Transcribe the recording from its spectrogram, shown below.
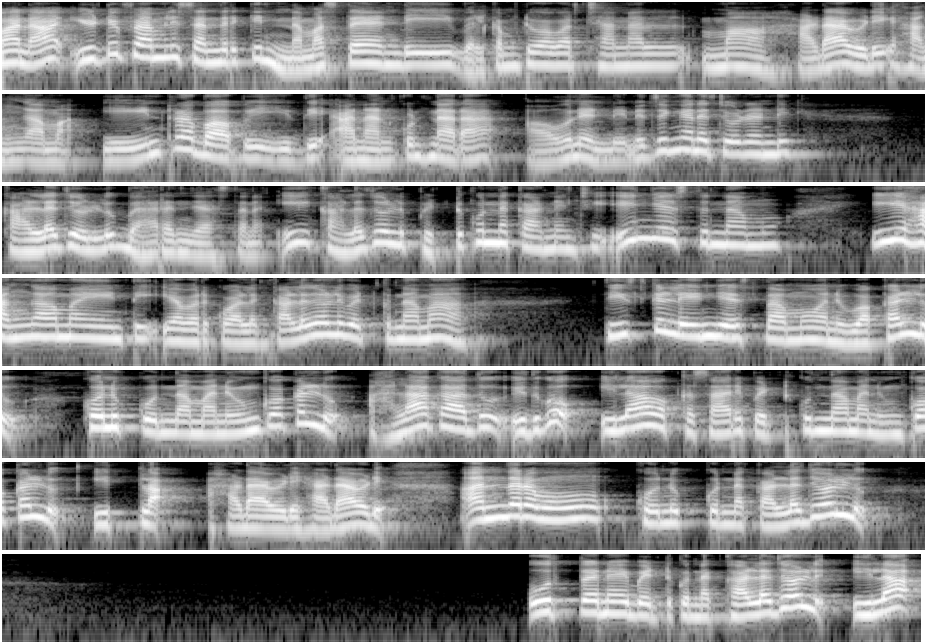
మన YouTube families అందరికీ నమస్తే అండి. Welcome to our channel. మా హడావిడి హంగామా. ఏంట్రా బాబు ఇది అని అనుకుంటున్నారా? అవునండి నిజంగానే చూడండి. కళ్ళజోళ్ళు బేరం చేస్తాను ఈ కళ్ళజోళ్ళు పెట్టుకున్న కాడి నుంచి ఏం చేస్తున్నాము? ఈ హంగామా ఏంటి? ఎవరికి వాళ్ళని కళ్ళజోళ్ళు పెట్టుకున్నామా? తీసుకెళ్ళి ఏం చేస్తాము అని ఒకళ్ళు కొనుక్కుందామని ఇంకొకళ్ళు. అలా కాదు ఇదిగో ఇలా ఒక్కసారి పెట్టుకుందామని ఇంకొకళ్ళు. ఇట్లా హడావిడి హడావిడి. అందరము కొనుక్కున్న కళ్ళజోళ్ళు ఉత్తనే పెట్టుకున్న కళ్ళజోళ్ళు ఇలా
